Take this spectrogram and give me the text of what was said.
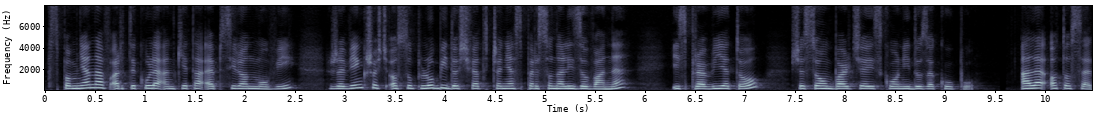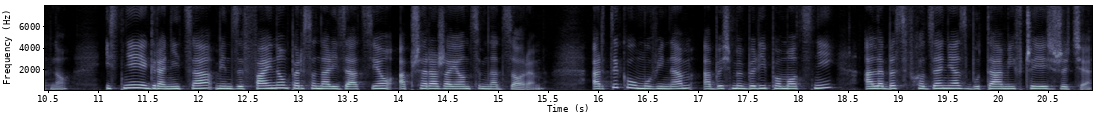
Wspomniana w artykule ankieta Epsilon mówi, że większość osób lubi doświadczenia spersonalizowane i sprawi to, że są bardziej skłonni do zakupu. Ale oto sedno. Istnieje granica między fajną personalizacją a przerażającym nadzorem. Artykuł mówi nam, abyśmy byli pomocni, ale bez wchodzenia z butami w czyjeś życie.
